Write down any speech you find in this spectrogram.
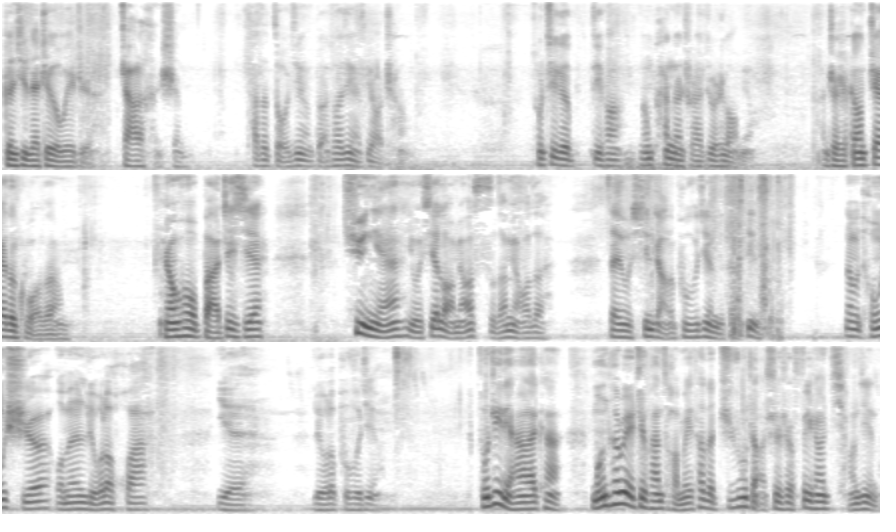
根系在这个位置扎了很深。它的走径、短缩径也比较长，从这个地方能判断出来就是老苗。这是刚摘的果子，然后把这些去年有些老苗死的苗子，再用新长的匍匐茎给它定上。那么同时我们留了花，也留了匍匐茎。从这点上来看，蒙特瑞这款草莓它的植株长势是非常强劲的，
